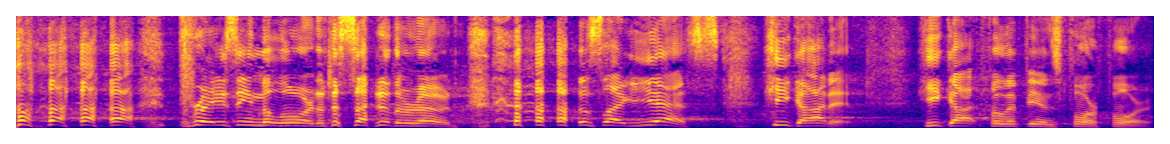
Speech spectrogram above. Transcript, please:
praising the Lord at the side of the road. I was like, yes, he got it. He got Philippians 4 4.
